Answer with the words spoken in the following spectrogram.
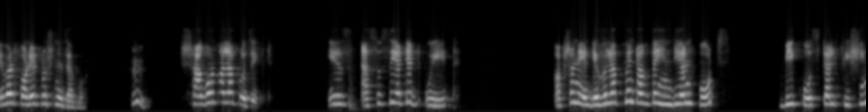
এবার পরের প্রশ্নে যাব। হুম? Sagarmala project is associated with option A development of the Indian ports B coastal fishing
